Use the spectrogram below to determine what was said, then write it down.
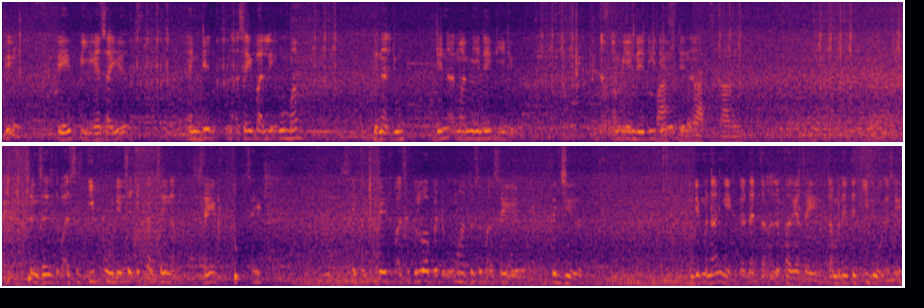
dia, dia happy dengan saya. And dia nak saya balik rumah dia nak jumpa dia nak mami and daddy dia. Nak mami and daddy dia pasti dia. nak berat sekali. dan saya terpaksa tipu dia. Saya cakap saya nak saya saya saya, saya terpaksa keluar pada rumah tu sebab saya kerja. Dia menangis dia tak nak lepaskan saya. Tambah dia tertidur kat saya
